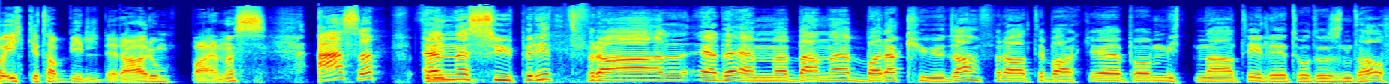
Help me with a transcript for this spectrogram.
å ikke ta bilder av rumpa hennes. Ass Up, Fordi- en superhit fra EDM-bandet Barracuda fra tilbake på midten av tidlig 2000-tall.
